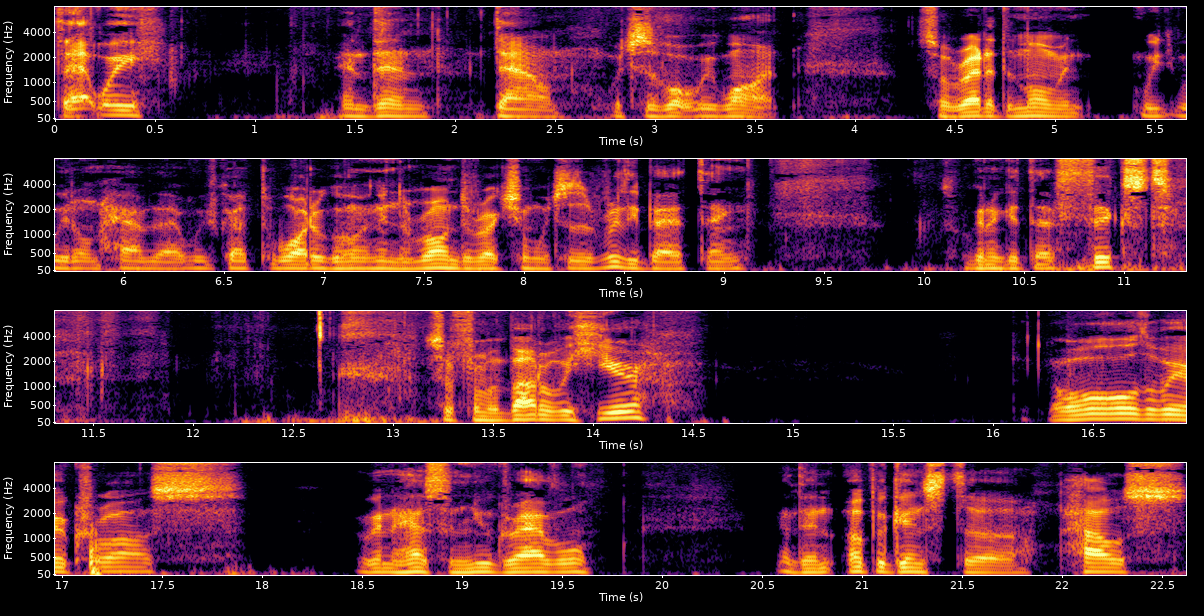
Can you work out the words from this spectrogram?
that way and then down, which is what we want. So right at the moment, we, we don't have that. We've got the water going in the wrong direction, which is a really bad thing. So we're going to get that fixed. So from about over here, all the way across, we're going to have some new gravel. And then up against the house,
